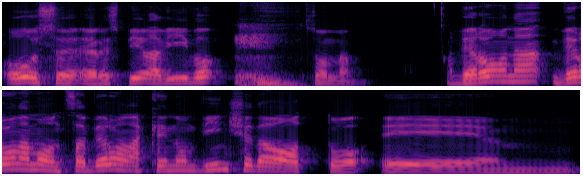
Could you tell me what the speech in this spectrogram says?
Os respira vivo, insomma Verona, Verona Monza, Verona che non vince da 8 e um,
